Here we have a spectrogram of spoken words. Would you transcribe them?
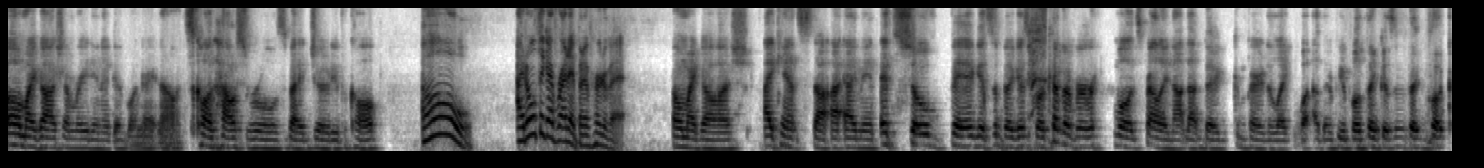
Oh my gosh, I'm reading a good one right now. It's called House Rules by Jodi Picoult. Oh, I don't think I've read it, but I've heard of it. Oh my gosh. I can't stop. I, I mean, it's so big. It's the biggest book I've ever. Well, it's probably not that big compared to like what other people think is a big book.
